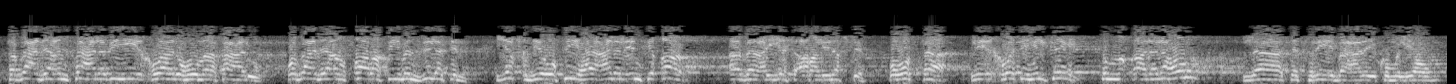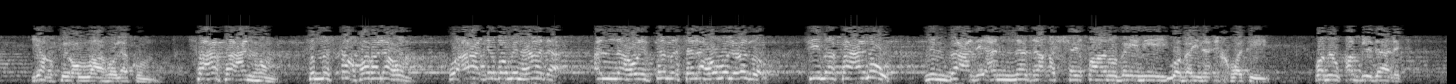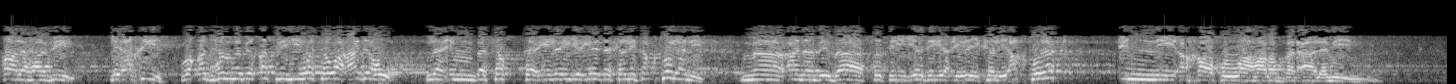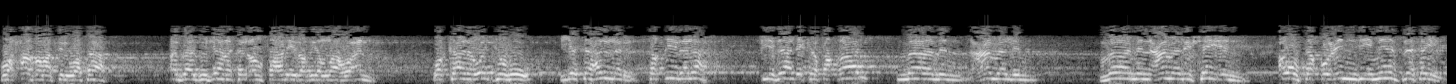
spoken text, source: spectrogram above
فبعد أن فعل به إخوانه ما فعلوا وبعد أن صار في منزلة يقدر فيها على الانتقام أبى أن يثأر لنفسه ووفى لإخوته الكيل. ثم قال لهم لا تثريب عليكم اليوم. يغفر الله لكم. فعفى عنهم ثم استغفر لهم. وأعجب من هذا أنه التمس لهم العذر فيما فعلوه من بعد أن نزغ الشيطان بيني وبين إخوتي. ومن قبل ذلك قال هابيل لأخيه وقد هم بقتله وتوعده لئن بسطت إلي يدك لتقتلني ما أنا بباسط يدي إليك لأقتلك إني أخاف الله رب العالمين. وحضرت الوفاة أبا دجانة الأنصاري رضي الله عنه وكان وجهه يتهلل فقيل له في ذلك فقال ما من عمل ما من عمل شيء أوثق عندي من اثنتين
